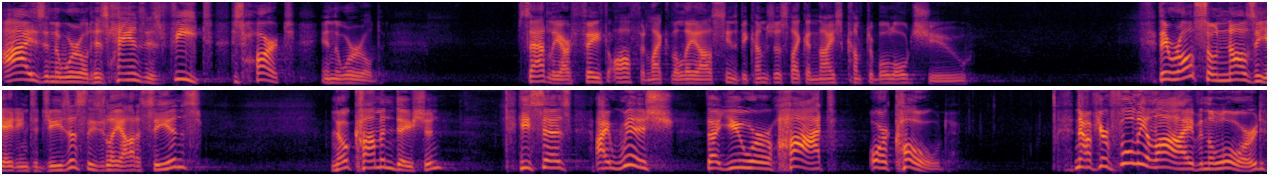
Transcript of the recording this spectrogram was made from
eyes in the world, his hands, his feet, his heart in the world. Sadly, our faith often, like the Laodiceans, becomes just like a nice, comfortable old shoe. They were also nauseating to Jesus, these Laodiceans. No commendation. He says, I wish that you were hot or cold. Now, if you're fully alive in the Lord,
